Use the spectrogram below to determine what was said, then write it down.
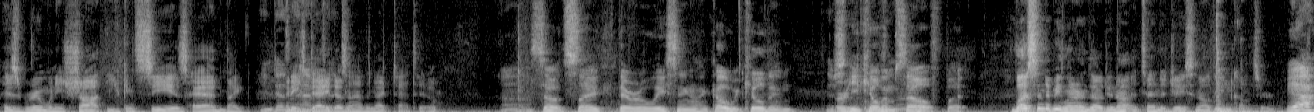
his room when he shot, you can see his head, like, He and he's have dead. He doesn't have the neck tattoo. Oh, So it's like they were releasing like, oh, we killed him, there's or he killed holes in himself. But Lesson to be learned though: do not attend a Jason Aldean concert. Yeah.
